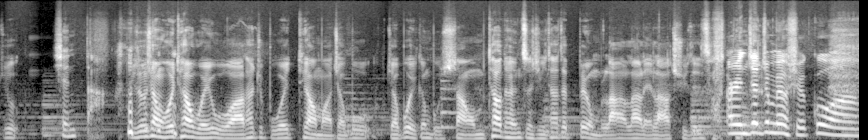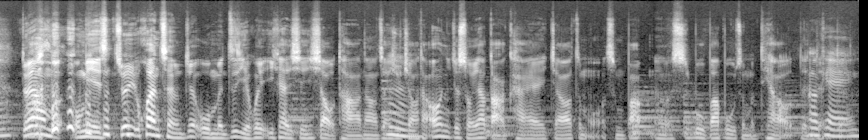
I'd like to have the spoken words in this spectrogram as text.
就先打。比如说像我会跳维舞啊，他就不会跳嘛，脚步脚步也跟不上。我们跳的很整齐，他在被我们拉拉来拉去这种。啊，人家就没有学过啊。对啊，我们我们也就是换成就我们自己也会一开始先笑他，然后再去教他、嗯哦，你的手要打开，脚要怎么什么八呃四步八步怎么跳等等对，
